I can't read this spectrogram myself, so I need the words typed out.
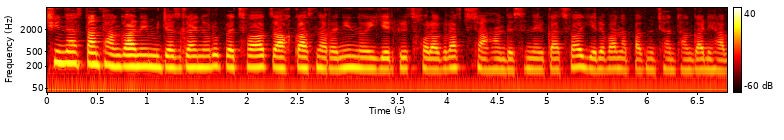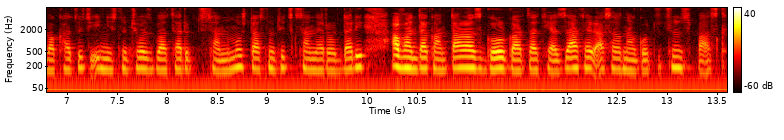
Չինաստան թանգարանի միջազգայինորու պետսվալա ծաղկացնռենի նոյի երկրից խորագրավ ցուցահանդեսը ներկայացվել Երևանը պատմության թանգարանի հավաքածուց 94 բացառիկ ցուցանմուշ 18-ից 20-րդ դարի ավանդական տարած գոր գարծաթյա զարդեր ասեղնագործություն սպասք։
